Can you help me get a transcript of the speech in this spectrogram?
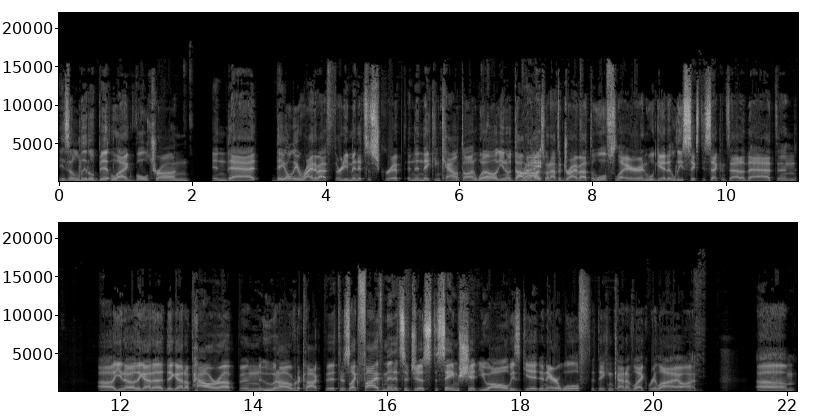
is a little bit like Voltron in that they only write about 30 minutes of script and then they can count on, well, you know, Dom and Right. Hawk's going to have to drive out the Wolf's Lair and we'll get at least 60 seconds out of that. And, uh, you know, they got to they got a power up and ooh and ah over the cockpit. There's like five minutes of just the same shit you always get in Airwolf that they can kind of like rely on. Um,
